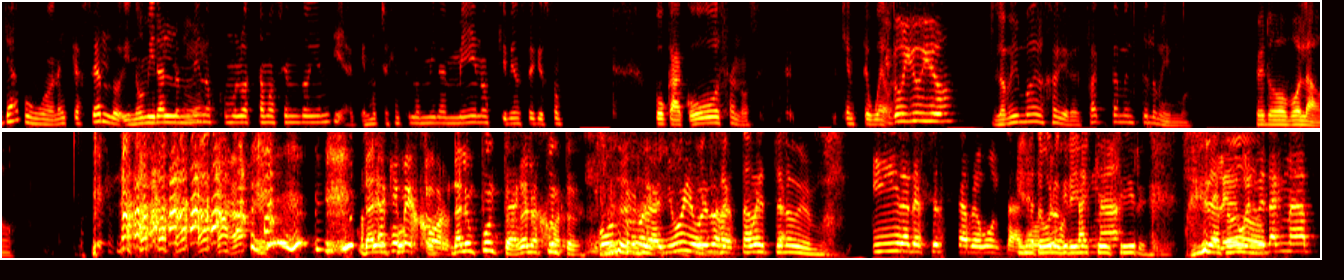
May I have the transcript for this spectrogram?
ya, pues, weón, hay que hacerlo. Y no mirarlo en menos Mm. como lo estamos haciendo hoy en día. Que mucha gente los mira en menos, que piensa que son poca cosa, no sé. Gente ¿Y weón. tú, Yuyo? Lo mismo del Javier, exactamente lo mismo. Pero volado. O sea, que mejor. Dale un punto, O sea, dale un mejor. punto. Punto para Yuyo esa Exactamente respuesta. lo mismo. Y la tercera pregunta. Era todo lo que tenías que decir. ¿Se Era le todo. devuelve Tacna?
